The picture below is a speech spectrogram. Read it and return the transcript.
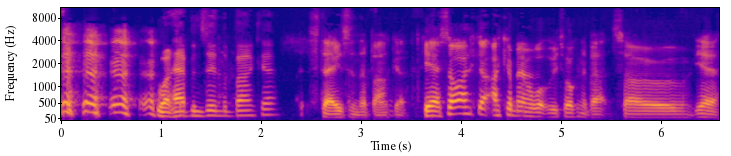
What happens in the bunker? stays in the bunker. Yeah, so I, I can remember what we were talking about. So yeah,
